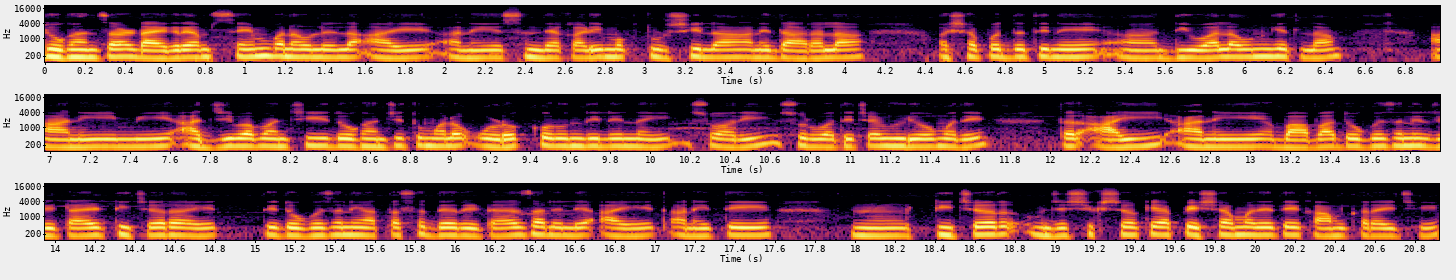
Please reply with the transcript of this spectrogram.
दोघांचा डायग्रॅम सेम बनवलेला आहे आणि संध्याकाळी मग तुळशीला आणि दाराला अशा पद्धतीने दिवा लावून घेतला. आणि मी आजीबाबांची दोघांची तुम्हाला ओळख करून दिली नाही सॉरी सुरुवातीच्या व्हिडिओमध्ये. तर आई आणि बाबा दोघंजणी रिटायर्ड टीचर आहेत. ते दोघंजणी आता सध्या रिटायर झालेले आहेत आणि ते टीचर म्हणजे शिक्षक या पेशामध्ये ते काम करायचे.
